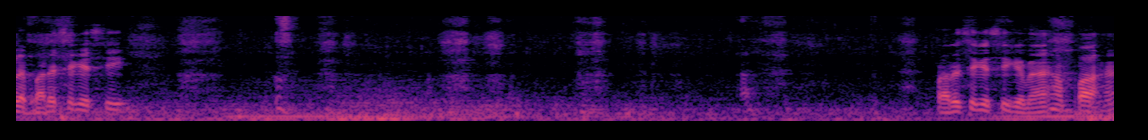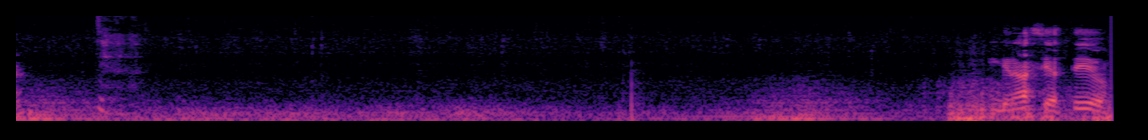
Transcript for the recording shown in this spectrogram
Vale, parece que sí. Parece que sí, que me dejan paz, ¿eh? Gracias, tío.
